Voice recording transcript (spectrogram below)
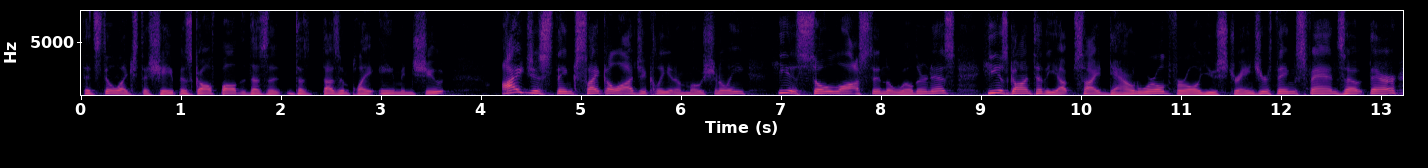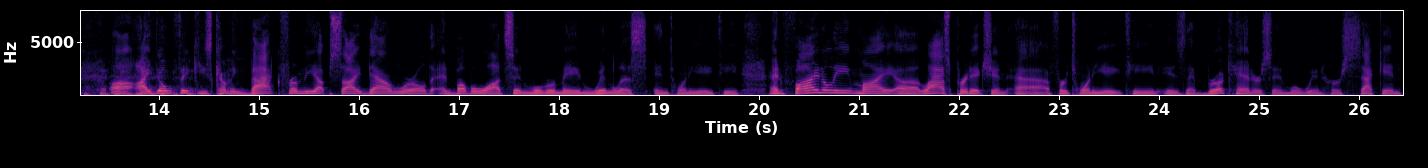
that still likes to shape his golf ball, that doesn't does, doesn't play aim and shoot. I just think psychologically and emotionally, he is so lost in the wilderness. He has gone to the upside down world for all you Stranger Things fans out there. Uh, I don't think he's coming back from the upside down world, and Bubba Watson will remain winless in 2018. And finally, my uh, last prediction uh, for 2018 is that Brooke Henderson will win her second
